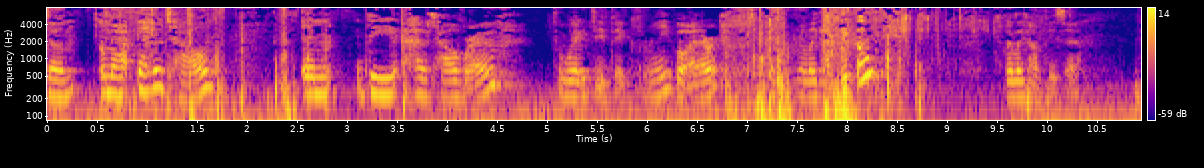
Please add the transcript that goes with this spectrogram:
So I'm at the hotel in the hotel robe. It's way too big for me, but whatever. It's really comfy. Oh, it's really comfy, so you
